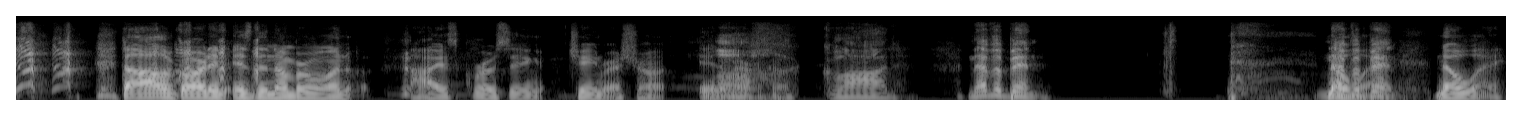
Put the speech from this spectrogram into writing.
the Olive Garden is the number one highest grossing chain restaurant in oh, America. God, never been. No Never way. been. No way.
